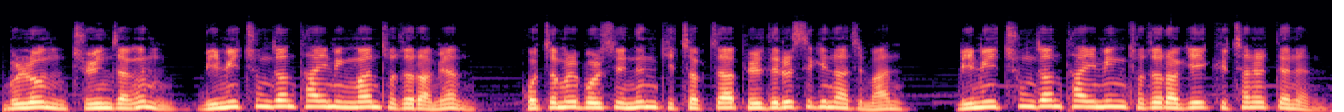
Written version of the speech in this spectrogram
물론 주인장은 미미 충전 타이밍만 조절하면 고점을 볼 수 있는 기척자 빌드를 쓰긴 하지만 미미 충전 타이밍 조절하기 귀찮을 때는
